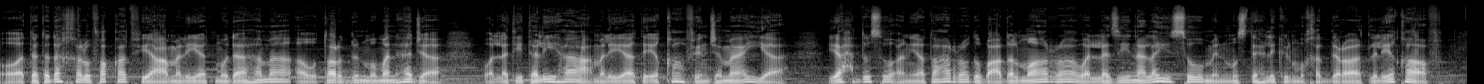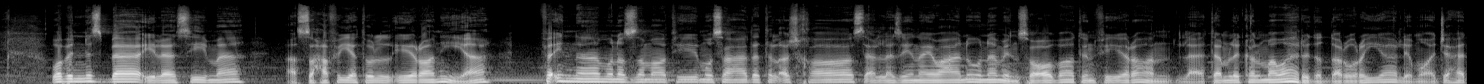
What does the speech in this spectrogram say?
وتتدخل فقط في عمليه مداهمة أو طرد ممنهجة والتي تليها عمليات إيقاف جماعية. يحدث أن يتعرض بعض المارة والذين ليسوا من مستهلك المخدرات للإيقاف. وبالنسبة إلى سيما الصحفية الإيرانية فإن منظمات مساعدة الأشخاص الذين يعانون من صعوبات في إيران لا تملك الموارد الضرورية لمواجهة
